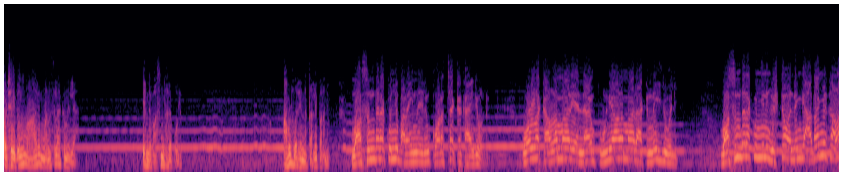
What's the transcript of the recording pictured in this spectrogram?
പക്ഷെ ഇതൊന്നും ആരും മനസ്സിലാക്കുന്നില്ല. എന്റെ വസുന്ധര പോലും. അവൾ വരെ എന്നെ തള്ളി പറഞ്ഞു വസുന്ധര കുഞ്ഞ് പറയുന്നതിലും കുറച്ചൊക്കെ കാര്യമുണ്ട്. ഉള്ള കള്ളന്മാരെ എല്ലാം പുണ്യാളന്മാരാക്കുന്ന ഈ ജോലി. വസുന്ധര കുഞ്ഞിന് ഇഷ്ടമല്ലെങ്കിൽ അതങ്ങ് കള.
